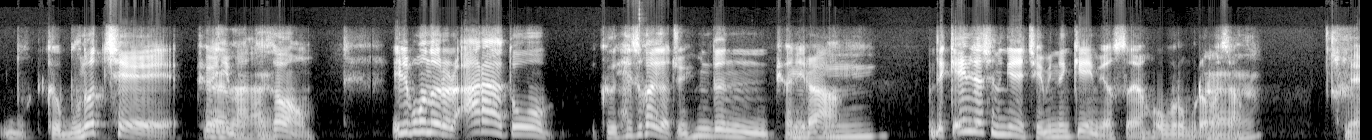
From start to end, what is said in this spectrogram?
무- 그 문어체 표현이 네네네. 많아서 일본어를 알아도 그 해석하기가 좀 힘든 편이라 음, 근데 게임 자체는 굉장히 재밌는 게임이었어요 오보로 무라마사 네. 네.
